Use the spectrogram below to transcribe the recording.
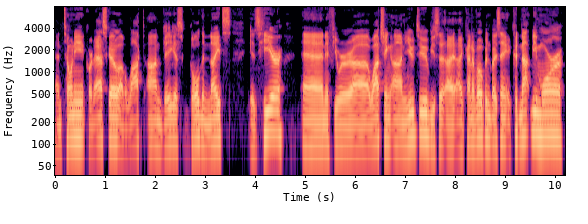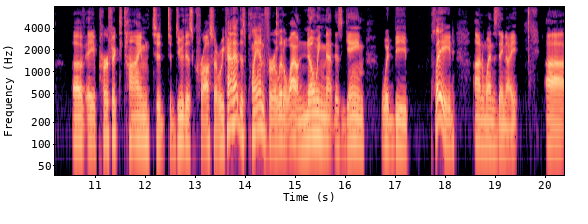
and Tony Cordasco of Locked On Vegas Golden Knights is here. And if you were uh, watching on YouTube, you said I, I kind of opened by saying it could not be more of a perfect time to to do this crossover. We kind of had this plan for a little while, knowing that this game would be played on Wednesday night. Uh,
